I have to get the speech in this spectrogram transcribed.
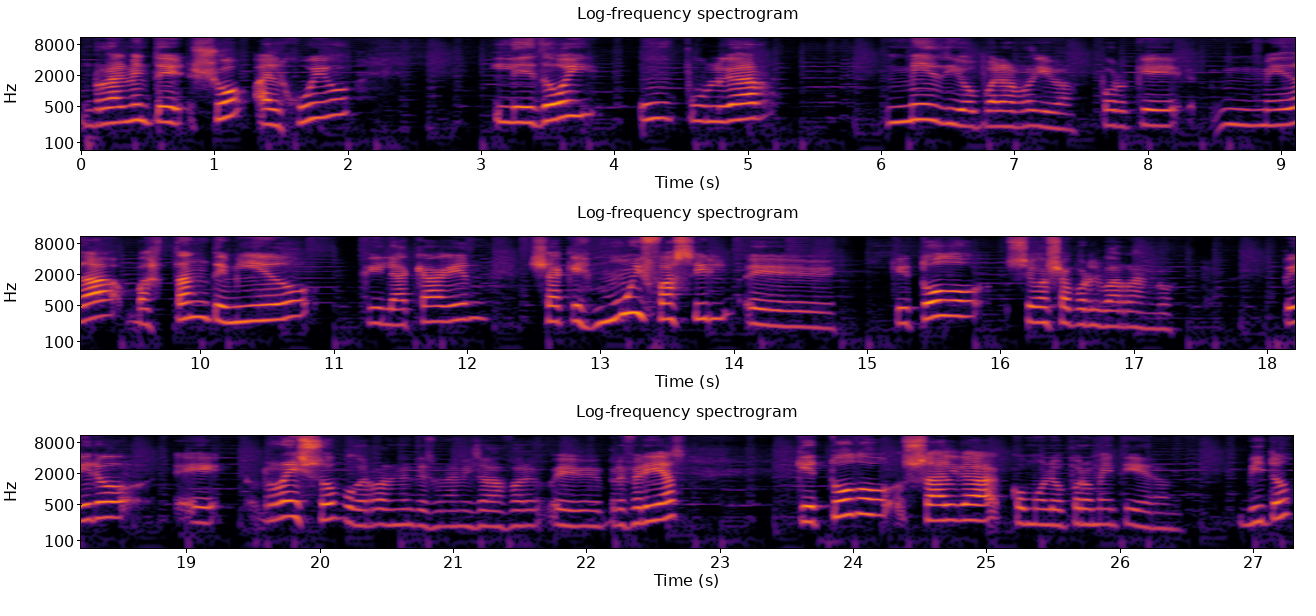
Realmente yo al juego le doy un pulgar medio para arriba, porque me da bastante miedo que la caguen, ya que es muy fácil eh, que todo se vaya por el barranco. Pero eh, rezo, porque realmente es una de mis eh, preferidas, que todo salga como lo prometieron. ¿Vito?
